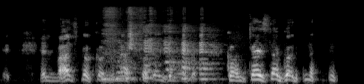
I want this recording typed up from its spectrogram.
El Vasco con una contesta con una...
